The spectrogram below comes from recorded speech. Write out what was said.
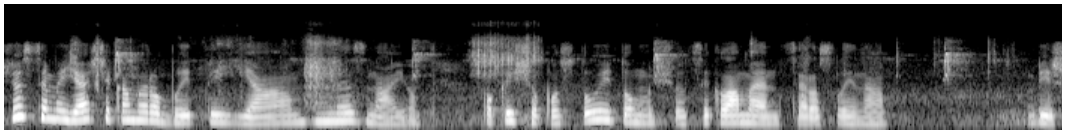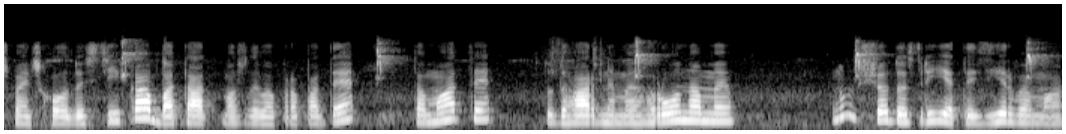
Що з цими ящиками робити, я не знаю. Поки що постоїть, тому що цикламен це рослина більш-менш холодостійка, батат, можливо, пропаде, томати тут гарними гронами. Ну, що дозріяти, зірвемо,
